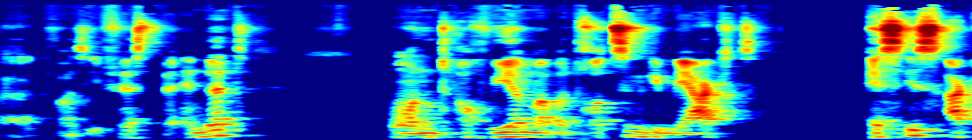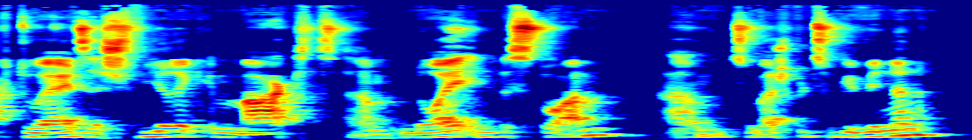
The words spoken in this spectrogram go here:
äh, quasi fest beendet. Und auch wir haben aber trotzdem gemerkt, es ist aktuell sehr schwierig im Markt, neue Investoren zum Beispiel zu gewinnen,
